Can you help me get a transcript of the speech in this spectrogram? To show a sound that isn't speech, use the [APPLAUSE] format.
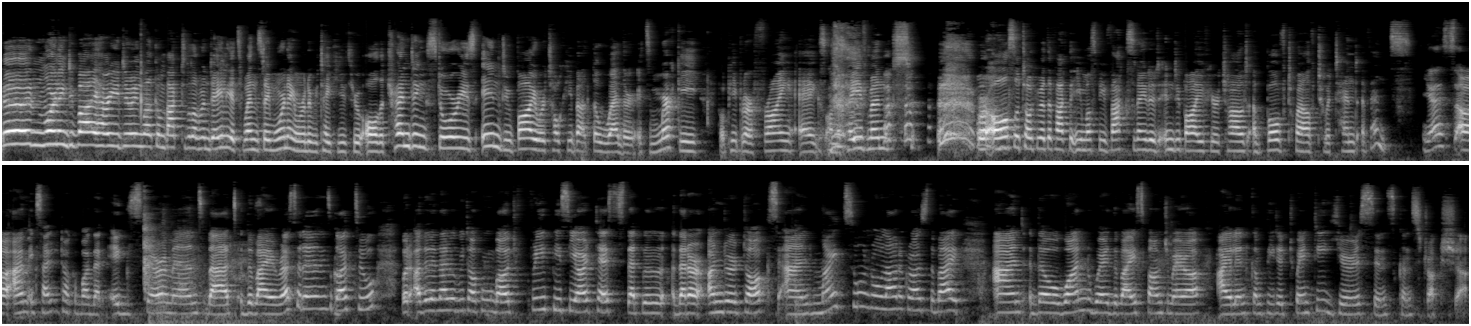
Good morning, Dubai. How are you doing? Welcome back to the Lovin Daily. It's Wednesday morning. We're going to be taking you through all the trending stories in Dubai. We're talking about the weather. It's murky, but people are frying eggs on the [LAUGHS] pavement. [LAUGHS] We're also talking about the fact that you must be vaccinated in Dubai if you're a child above 12 to attend events. Yes, uh, I'm excited to talk about that experiment that Dubai residents got to. But other than that, we'll be talking about free PCR tests that will that are under talks and might soon roll out across Dubai. And the one where Dubai's Palm Jumeirah Island completed 20 years since construction.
